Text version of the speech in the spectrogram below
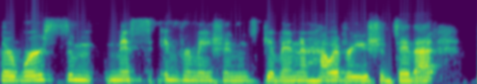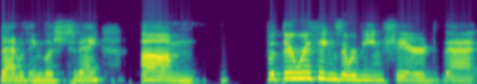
there were some misinformations given or however you should say that bad with english today um but there were things that were being shared that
